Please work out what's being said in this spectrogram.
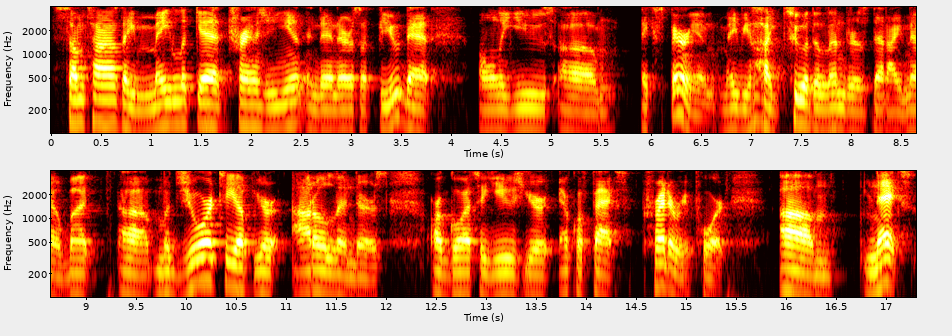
Sometimes they may look at transunion and then there's a few that only use um, experian maybe like two of the lenders that i know but uh, majority of your auto lenders are going to use your equifax credit report. Um, Next,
